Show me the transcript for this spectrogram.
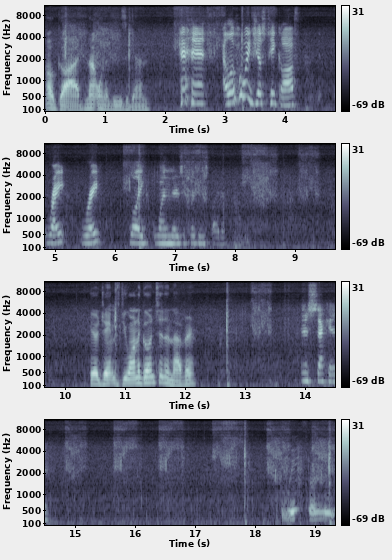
Oh god, not one of these again. I love how I just take off, right, right, like when there's a freaking spider. Here, James, do you want to go into the nether? In a second. Away from me.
